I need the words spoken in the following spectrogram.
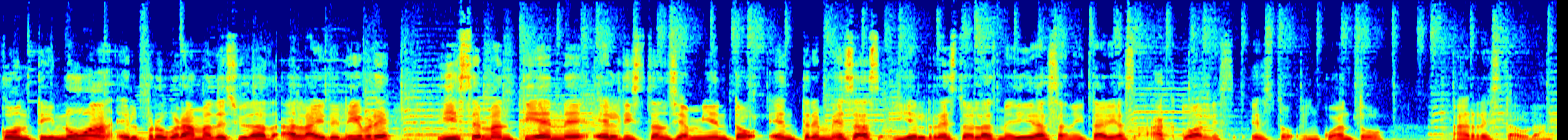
Continúa el programa de ciudad al aire libre y se mantiene el distanciamiento entre mesas y el resto de las medidas sanitarias actuales. Esto en cuanto a restaurantes.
